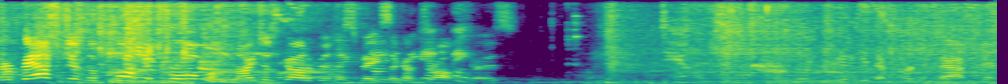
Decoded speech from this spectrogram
Their bastion's a fucking problem. I just got up in his face. I got dropped, guys. Damn it. I'm gonna get that freaking bastion.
